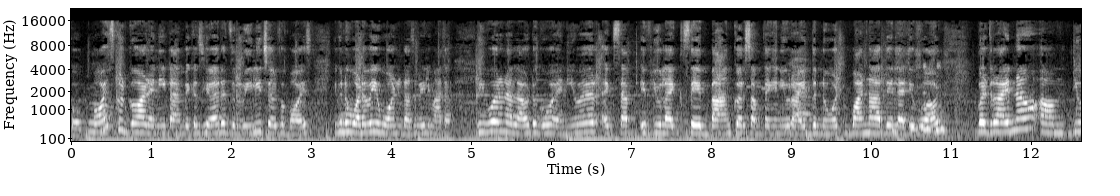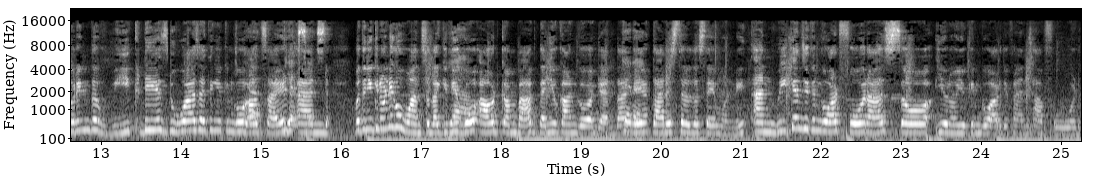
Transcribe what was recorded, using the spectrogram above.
go. Hmm. Boys could go at any time because here it's really chill for boys. You can do whatever you want, it doesn't really matter. We weren't allowed to go anywhere except if you like say bank or something and you Yeah. write the note. One hour they let you go out. But right now, um, during the weekdays, two hours I think you can go Yeah. outside Yes, yes. and but then you can only go once. So like if you go out, come back, then you can't go again. That day, that is still the same only. And weekends you can go out four hours. So you know you can go out with your friends, have food.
